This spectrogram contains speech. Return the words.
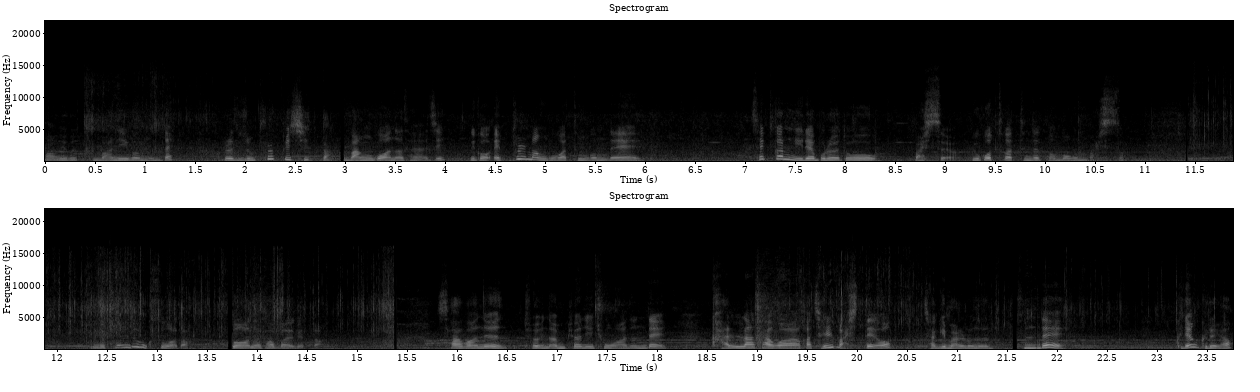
아 이거 좀 많이 익었는데? 그래도 좀 풀빛이 있다. 망고 하나 사야지. 이거 애플 망고 같은 건데 색깔은 이래버려도 맛있어요. 요거트 같은 데 넣어 먹으면 맛있어. 이거 천주복숭아다. 이거 하나 사봐야겠다. 사과는 저희 남편이 좋아하는데 갈라 사과가 제일 맛있대요. 자기 말로는. 근데 그냥 그래요.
